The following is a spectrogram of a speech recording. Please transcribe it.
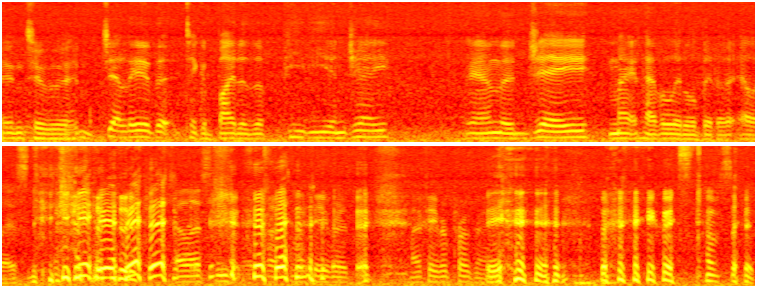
into the jelly. The, take a bite of the PB and J. And the J might have a little bit of LSD. LSD. That's my favorite. My favorite program. but anyways, enough said.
